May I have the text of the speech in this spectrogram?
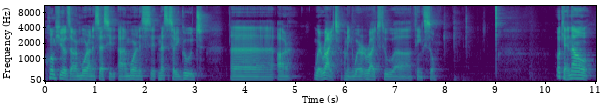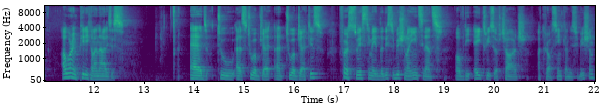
home fuels are more a necessity, uh, more necessary good uh, are were right. I mean, we're right to uh, think so. Okay, now our empirical analysis had two as two object had two objectives. First, to estimate the distributional incidence of the A3 surcharge across income distribution.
